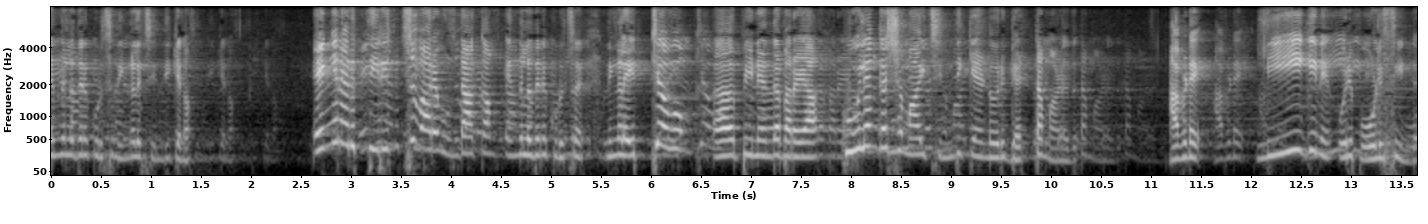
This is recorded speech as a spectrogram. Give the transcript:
എന്നുള്ളതിനെ കുറിച്ച് നിങ്ങൾ ചിന്തിക്കണം. എങ്ങനെ ഒരു തിരിച്ചു വരവ് ഉണ്ടാക്കാം എന്നുള്ളതിനെ കുറിച്ച് നിങ്ങൾ ഏറ്റവും പിന്നെ എന്താ പറയാ കൂലങ്കഷമായി ചിന്തിക്കേണ്ട ഒരു ഘട്ടമാണിത്. അവിടെ ലീഗിന് ഒരു പോളിസി ഉണ്ട്.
